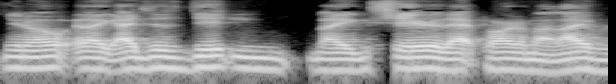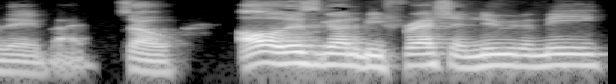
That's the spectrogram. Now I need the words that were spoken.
You know, like I just didn't like share that part of my life with anybody. So all this is going to be fresh and new to me.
